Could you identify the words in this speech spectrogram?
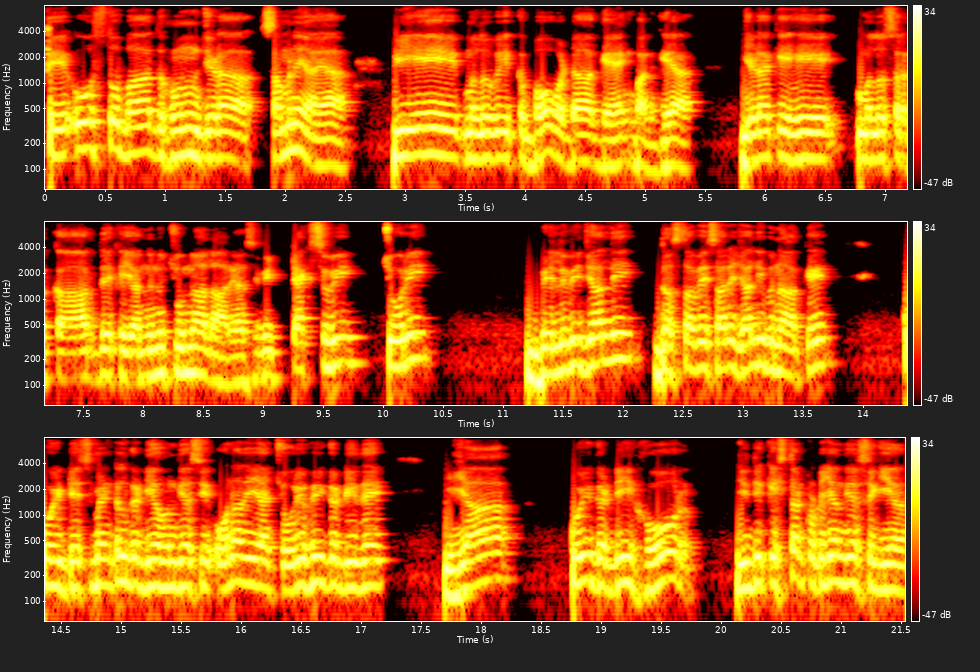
ਤੇ ਉਸ ਤੋਂ ਬਾਅਦ ਹੁਣ ਜਿਹੜਾ ਸਾਹਮਣੇ ਆਇਆ ਵੀ ਇਹ ਮਤਲਬ ਇੱਕ ਬਹੁਤ ਵੱਡਾ ਗੈਂਗ ਬਣ ਗਿਆ, ਜਿਹੜਾ ਕਿ ਇਹ ਮਤਲਬ ਸਰਕਾਰ ਦੇ ਖਜ਼ਾਨੇ ਨੂੰ ਚੂਨਾ ਲਾ ਰਿਹਾ ਸੀ ਵੀ ਟੈਕਸ ਵੀ ਚੋਰੀ, ਬਿੱਲ ਵੀ ਜਾਲੀ, ਦਸਤਾਵੇਜ਼ ਸਾਰੇ ਜਾਲੀ ਬਣਾ ਕੇ ਕੋਈ ਡਿਸਮੈਂਟਲ ਗੱਡੀਆਂ ਹੁੰਦੀਆਂ ਸੀ, ਉਹਨਾਂ ਦੀ ਜਾਂ ਚੋਰੀ ਹੋਈ ਗੱਡੀ ਦੇ ਜਾਂ ਕੋਈ ਗੱਡੀ ਹੋਰ ਜਿਹਦੀ ਕਿਸ਼ਤਾਂ ਟੁੱਟ ਜਾਂਦੀਆਂ ਸੀਗੀਆਂ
